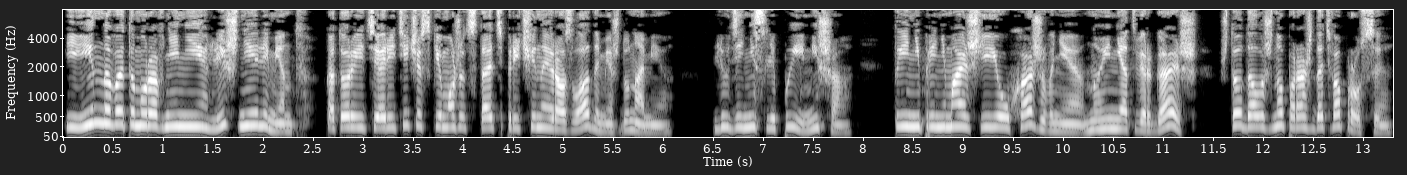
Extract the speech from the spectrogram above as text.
И Инна в этом уравнении — лишний элемент, который теоретически может стать причиной разлада между нами. Люди не слепые, Миша. Ты не принимаешь ее ухаживание, но и не отвергаешь, что должно порождать вопросы.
